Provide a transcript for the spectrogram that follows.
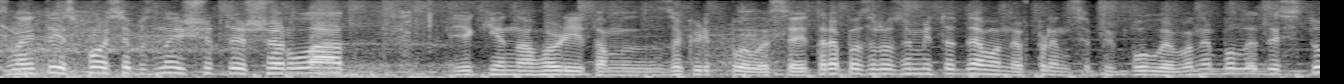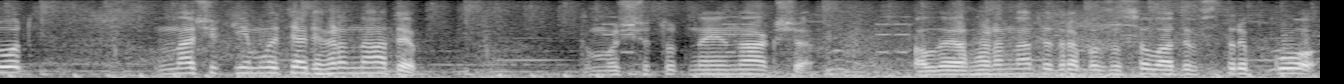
знайти спосіб знищити шарлат, які на горі там закріпилися. І треба зрозуміти, де вони, в принципі, були. Вони були десь тут. Значить, їм летять гранати. Тому що тут не інакше. Але гранати треба засилати в стрибку.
